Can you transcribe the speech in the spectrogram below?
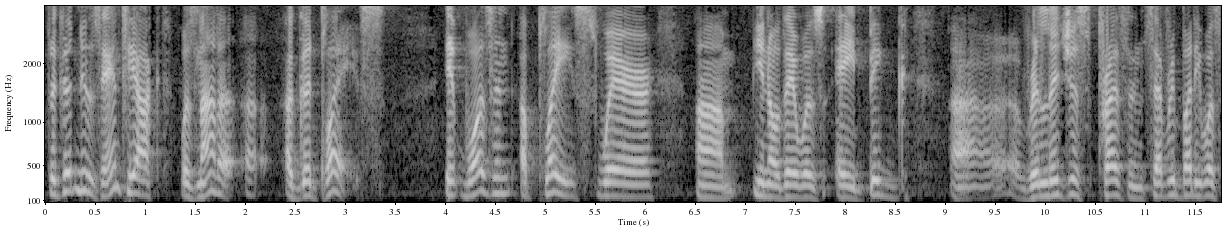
the good news. Antioch was not a, a, a good place. It wasn't a place where, um, you know, there was a big uh, religious presence. Everybody was,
